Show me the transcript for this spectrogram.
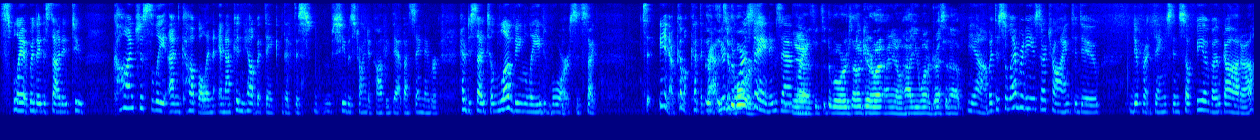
split, where they decided to consciously uncouple, and and I couldn't help but think that this she was trying to copy that by saying they were have decided to lovingly divorce. It's like you know, come on, cut the crap. It's You're divorcing, divorce. exactly. Yes, it's a divorce. I don't care what you know how you want to dress it up. Yeah, but the celebrities are trying to do different things. And Sofia Vergara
